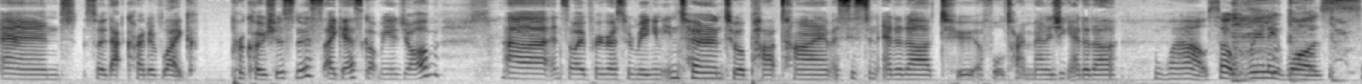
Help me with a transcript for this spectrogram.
And so that kind of like precociousness, I guess, got me a job. Uh, and so I progressed from being an intern to a part time assistant editor to a full time managing editor. Wow. So it really was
